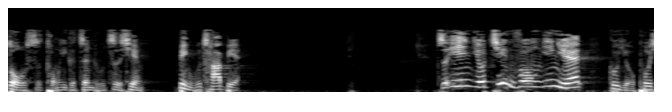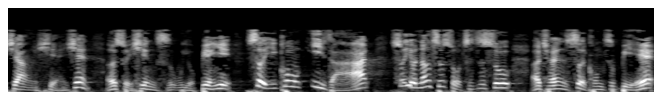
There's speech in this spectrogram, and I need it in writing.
都是同一个真如自性，并无差别。只因有净风因缘。故有破相显现，而水性实无有变异。色一空亦然，虽有能持所持之书，而成色空之别。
